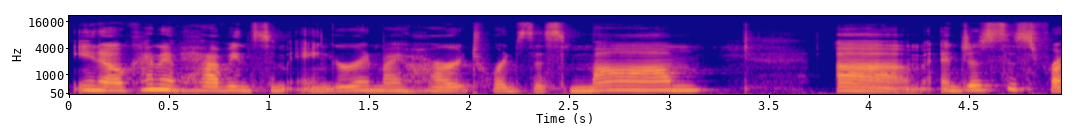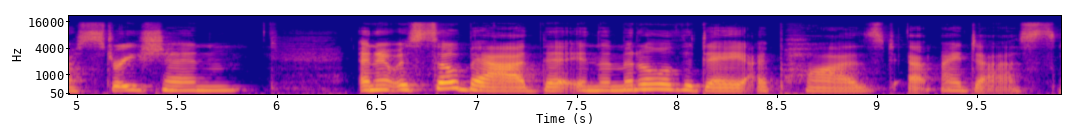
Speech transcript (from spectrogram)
you know, kind of having some anger in my heart towards this mom um, and just this frustration. And it was so bad that in the middle of the day, I paused at my desk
